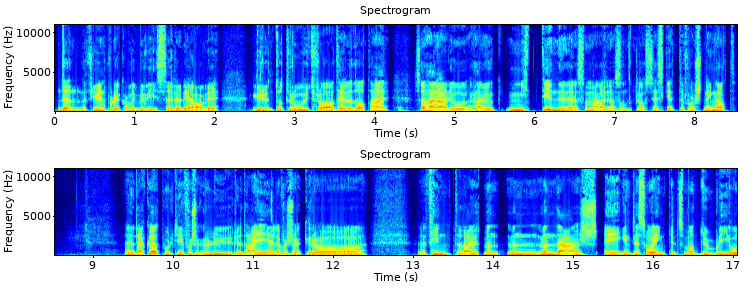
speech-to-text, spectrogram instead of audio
denne fyren, for det kan vi bevise, eller det har vi grunn til å tro ut fra teledata her. Så her er jo, her er vi midt inne i det som er en sånn klassisk etterforskning, at eh, det er ikke det at politiet forsøker å lure deg, eller forsøker å finte deg ut, men, men, men, det er egentlig så enkelt som at du blir jo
